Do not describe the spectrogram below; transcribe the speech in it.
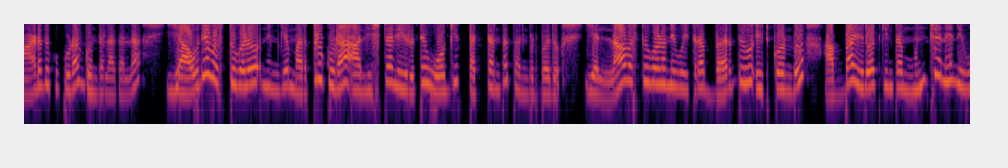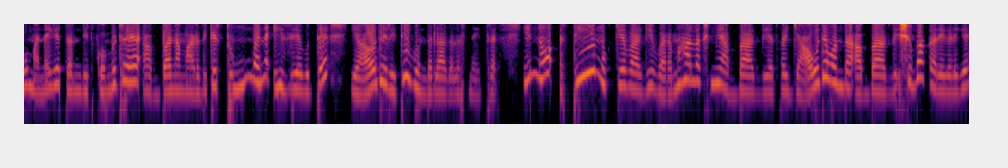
ಮಾಡೋದಕ್ಕೂ ಕೂಡ ಗೊಂದಲ ಆಗಲ್ಲ. ಯಾವುದೇ ವಸ್ತುಗಳು ನಿಮ್ಗೆ ಮರೆತರೂ ಕೂಡ ಆ ಲಿಸ್ಟ್ ಅಲ್ಲಿ ಇರುತ್ತೆ, ಹೋಗಿ ಪಟ್ ಅಂತ ತಂದ್ಬಿಡ್ಬೋದು. ಎಲ್ಲಾ ವಸ್ತುಗಳು ನೀವು ಈ ತರ ಬರ್ದು ಇಟ್ಕೊಂಡು, ಹಬ್ಬ ಇರೋದ್ಕಿಂತ ಮುಂಚೆನೆ ನೀವು ಮನೆಗೆ ತಂದು ಇಟ್ಕೊಂಡ್ಬಿಟ್ರೆ ಹಬ್ಬನ ಮಾಡೋದಕ್ಕೆ ತುಂಬಾನೇ ಈಸಿ ಆಗುತ್ತೆ. ಯಾವುದೇ ರೀತಿ ಗೊಂದಲ ಆಗಲ್ಲ ಸ್ನೇಹಿತರೆ. ಇನ್ನು ಅತಿ ಮುಖ್ಯವಾಗಿ ವರಮಹಾಲಕ್ಷ್ಮಿ ಹಬ್ಬ ಆಗಲಿ ಅಥವಾ ಯಾವುದೇ ಒಂದು ಹಬ್ಬ ಆಗಲಿ ಶುಭ ಕಾರ್ಯಗಳಿಗೆ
